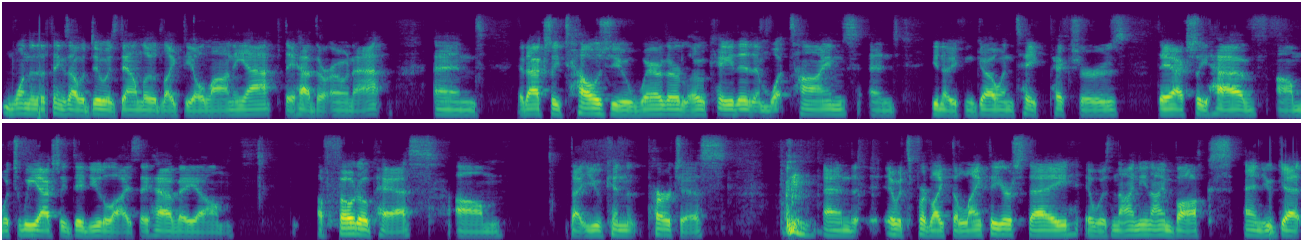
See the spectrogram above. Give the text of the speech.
one of the things I would do is download like the Aulani app. They have their own app and it actually tells you where they're located and what times and you know you can go and take pictures they actually have um, which we actually did utilize. They have a um, a photo pass um, that you can purchase. And it was for like the length of your stay. It was 99 bucks and you get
